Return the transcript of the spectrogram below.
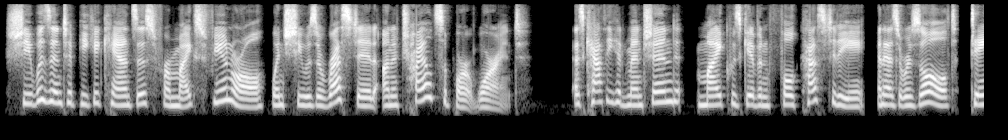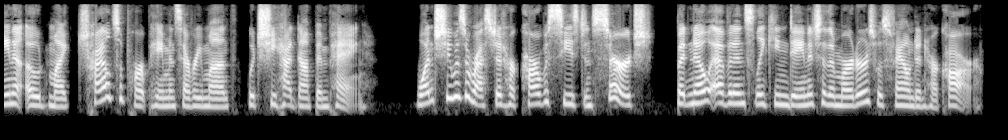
she was in Topeka, Kansas for Mike's funeral when she was arrested on a child support warrant. As Kathy had mentioned, Mike was given full custody, and as a result, Dana owed Mike child support payments every month, which she had not been paying. Once she was arrested, her car was seized and searched, but no evidence linking Dana to the murders was found in her car.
